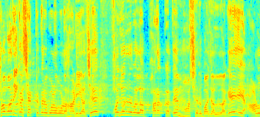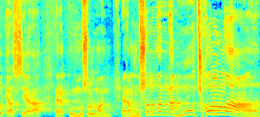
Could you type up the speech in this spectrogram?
সবারই কাছে একটা করে বড় বড় হাঁড়ি আছে। ফজরের বেলা ফারাক্কাতে মাছের বাজার লাগে, এই আড়তে আসছে এরা। এরা কোন মুসলমান? এরা মুসলমান না মুসলমান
